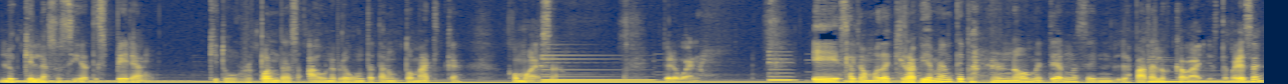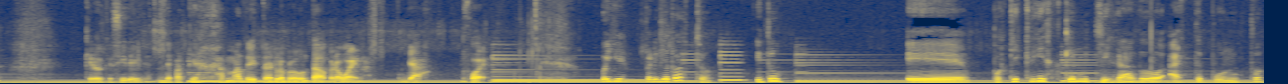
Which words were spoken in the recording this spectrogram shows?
lo que la sociedad espera que tú respondas a una pregunta tan automática como esa. Pero bueno, eh, salgamos de aquí rápidamente para no meternos en las patas de los caballos, ¿te parece? Creo que sí, de, partida jamás debiste haberlo preguntado, pero bueno, ya, fue. Oye, pero yo todo esto, ¿y tú? Eh, ¿Por qué crees que hemos llegado a este punto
